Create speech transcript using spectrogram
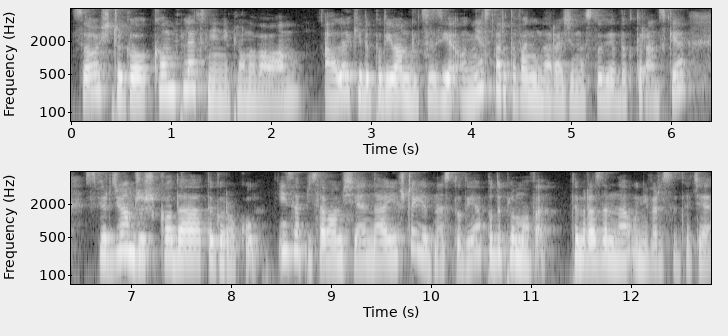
coś czego kompletnie nie planowałam, ale kiedy podjęłam decyzję o niestartowaniu na razie na studia doktoranckie, stwierdziłam, że szkoda tego roku i zapisałam się na jeszcze jedne studia podyplomowe, tym razem na Uniwersytecie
